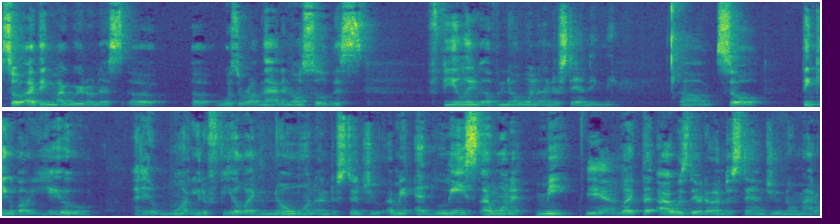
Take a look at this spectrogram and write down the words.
so I think my weirdness uh, uh, was around that. And also this feeling of no one understanding me. Um, so, thinking about you, I didn't want you to feel like no one understood you. I mean, at least I wanted me. Yeah. Like that I was there to understand you no matter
